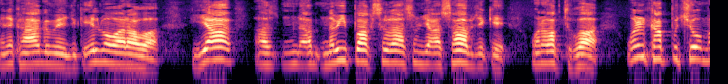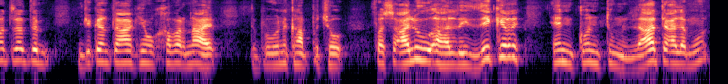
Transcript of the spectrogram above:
هن کان اڳ ۾ جيڪي علم وارا هئا يا نوي پاڪ صلاح جا اساب جيڪي ان وقت هئا انهن کان پڇو مطلب ته جيڪڏهن توهان کي اهو خبر نه آهي ته پوءِ ان کان پڇو فس آلو اهلي ذڪر ان ڪن تم لات آلمون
